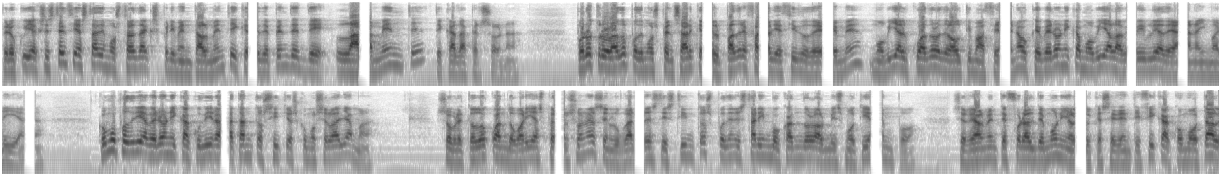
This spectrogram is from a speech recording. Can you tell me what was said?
pero cuya existencia está demostrada experimentalmente y que depende de la mente de cada persona. Por otro lado, podemos pensar que el padre fallecido de M movía el cuadro de la última cena o que Verónica movía la Biblia de Ana y María. ¿Cómo podría Verónica acudir a tantos sitios como se la llama? sobre todo cuando varias personas en lugares distintos pueden estar invocándolo al mismo tiempo. Si realmente fuera el demonio el que se identifica como tal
